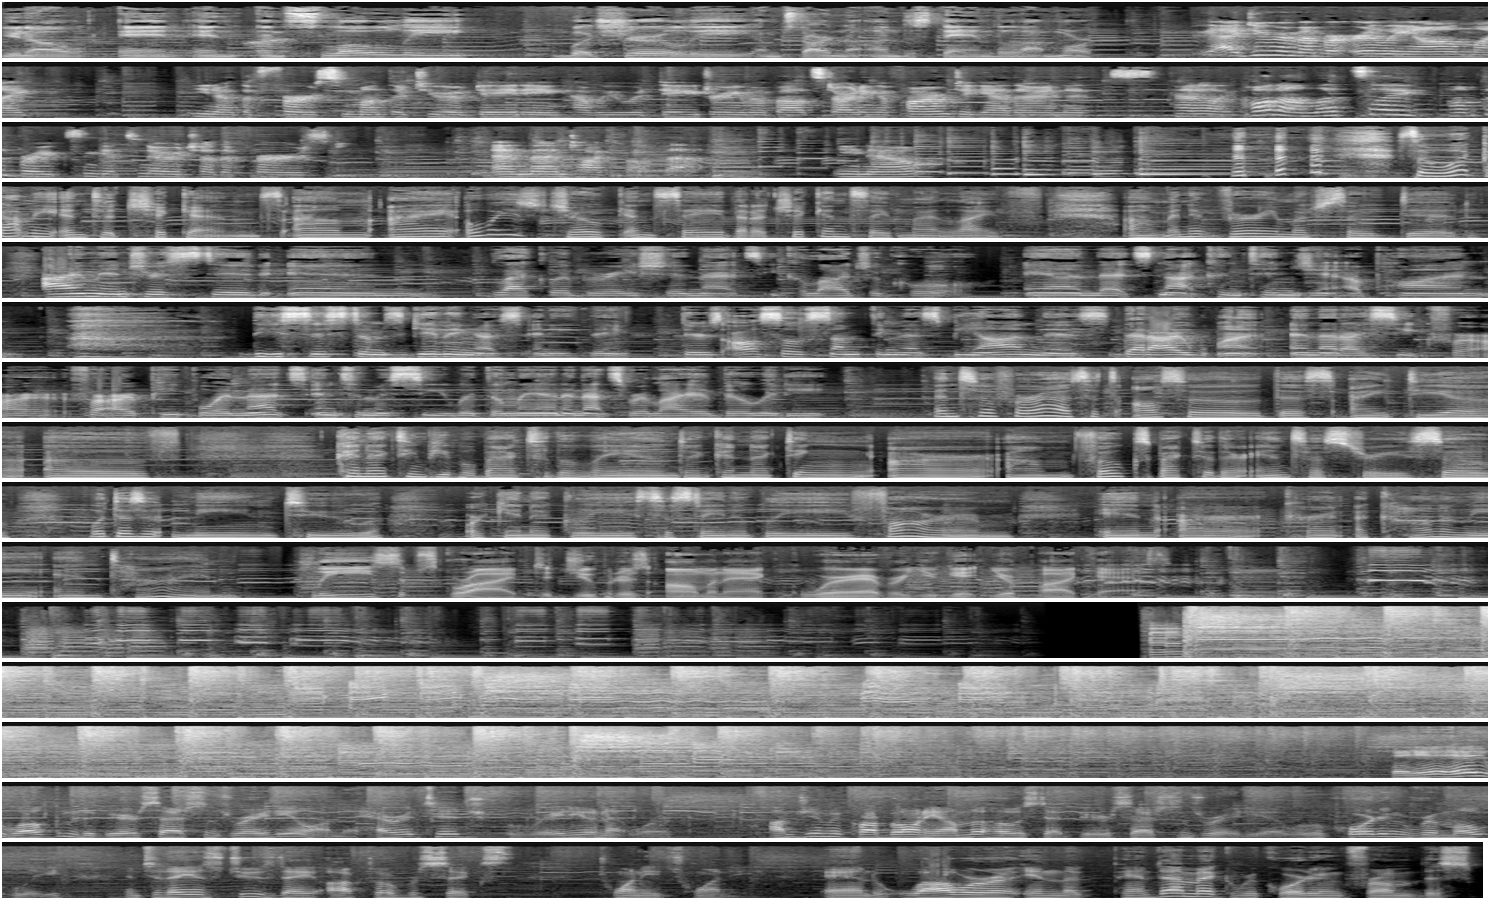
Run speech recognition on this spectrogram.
You know, and and and slowly but surely, I'm starting to understand a lot more. I do remember early on, like you know, the first month or two of dating, how we would daydream about starting a farm together. And it's kind of like, hold on, let's like pump the brakes and get to know each other first and then talk about that, you know? so, what got me into chickens? Um, I always joke and say that a chicken saved my life, um, and it very much so did. I'm interested in Black liberation that's ecological and that's not contingent upon these systems giving us anything. There's also something that's beyond this that I want and that I seek for our for our people and that's intimacy with the land and that's reliability. And so for us it's also this idea of connecting people back to the land and connecting our um, folks back to their ancestry. So, what does it mean to organically, sustainably farm in our current economy and time? please subscribe to Jupiter's Almanac wherever you get your podcast. Hey, hey, hey, welcome to Beer Sessions Radio on the Heritage Radio Network. I'm Jimmy Carboni. I'm the host at Beer Sessions Radio. We're recording remotely, and today is Tuesday, October 6th, 2020. And while we're in the pandemic, recording from this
